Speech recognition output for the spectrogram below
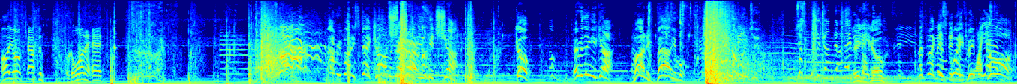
All yours, Captain. Or go on ahead. Ah! Everybody stay calm and nobody will get shot. Go. Everything you got. Money, valuable. Just put the gun down. I There you go. Let's make this Mr. quick, people. Come on.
